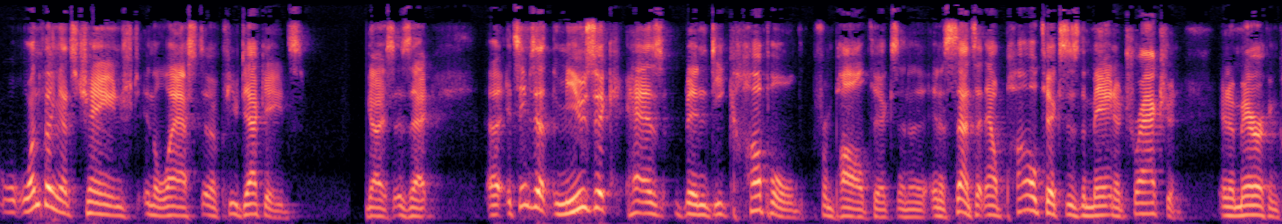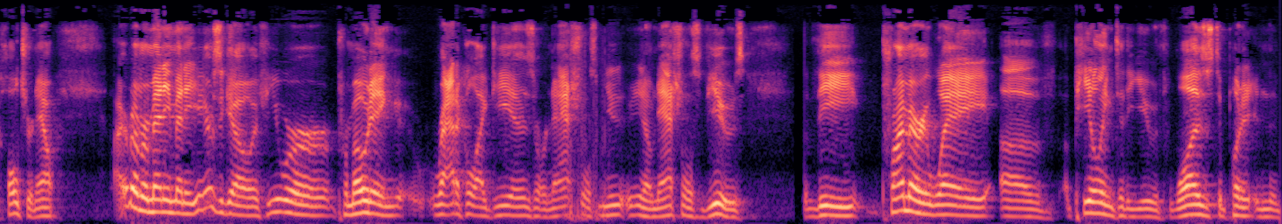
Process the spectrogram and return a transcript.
one thing that's changed in the last uh, few decades, guys, is that uh, it seems that music has been decoupled from politics in a, in a sense that now politics is the main attraction in American culture. Now, I remember many many years ago, if you were promoting radical ideas or nationalist you know nationalist views, the primary way of appealing to the youth was to put it in the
